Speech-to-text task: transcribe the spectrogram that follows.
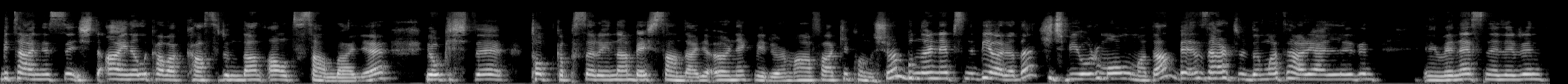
Bir tanesi işte Aynalı Kavak Kasrı'ndan 6 sandalye. Yok işte Topkapı Sarayı'ndan 5 sandalye örnek veriyorum. Afaki konuşuyorum. Bunların hepsini bir arada hiçbir yorum olmadan benzer türde materyallerin e, ve nesnelerin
